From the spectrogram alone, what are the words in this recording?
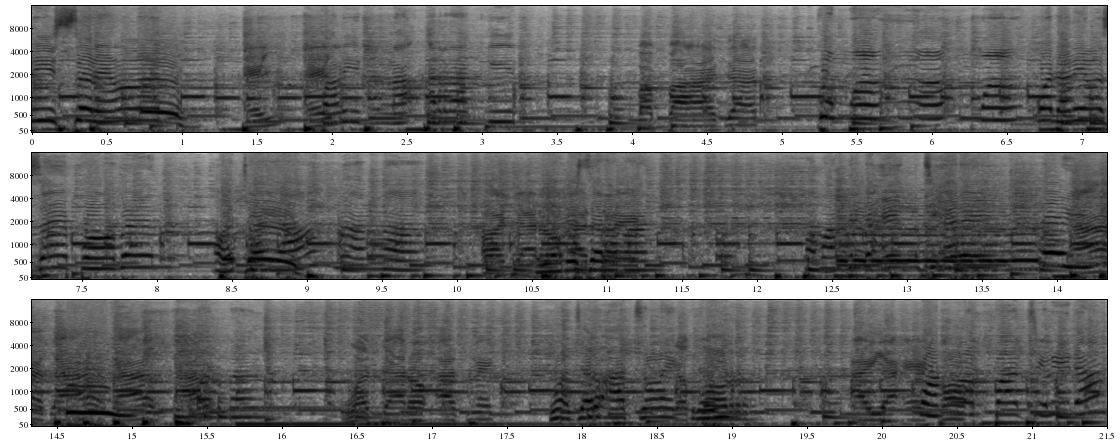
Ari serelat. Eh, Palina rakit. Bapak Hajat. Kumaha Daniel Saipul Ben Ojo yang mana? Ojaro Yang diserangan Mama kita yang Ada, ada. Wajaro atrek. Wajar atlek Kepor. Ayah Kon eko. lepas cilidang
